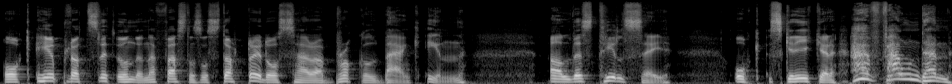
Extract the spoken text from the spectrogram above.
Och helt plötsligt under den här festen så störtar ju då Sarah Brocklebank in. Alldeles till sig. Och skriker Have found them!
